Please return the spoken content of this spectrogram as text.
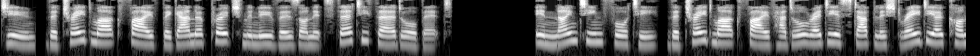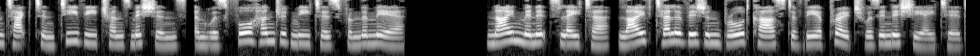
June, the trademark 5 began approach maneuvers on its 33rd orbit. In 1940, the trademark 5 had already established radio contact and TV transmissions, and was 400 meters from the Mir. Nine minutes later, live television broadcast of the approach was initiated.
